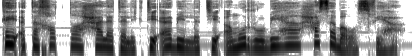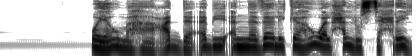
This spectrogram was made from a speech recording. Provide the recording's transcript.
كي أتخطى حالة الاكتئاب التي أمر بها حسب وصفها. ويومها عد أبي أن ذلك هو الحل السحري.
